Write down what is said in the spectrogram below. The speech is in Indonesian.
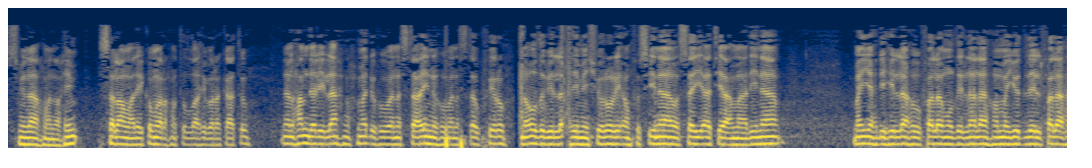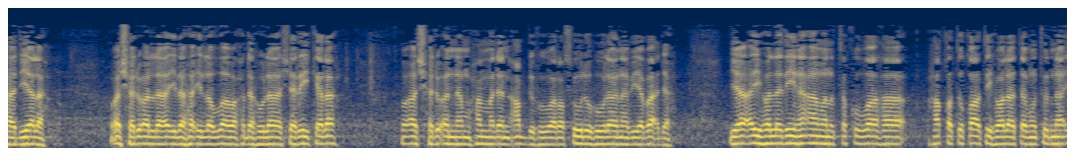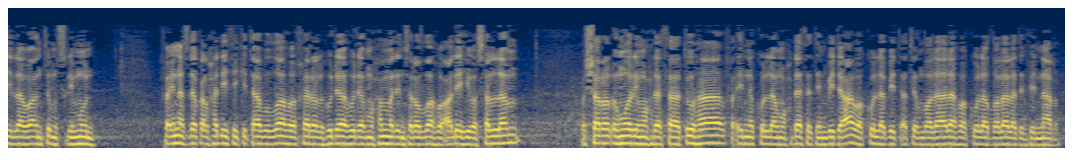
بسم الله الرحمن الرحيم السلام عليكم ورحمة الله وبركاته إن الحمد لله نحمده ونستعينه ونستغفره نعوذ بالله من شرور أنفسنا وسيئات أعمالنا من يهده الله فلا مضل له ومن يضلل فلا هادي له وأشهد أن لا إله إلا الله وحده لا شريك له وأشهد أن محمدا عبده ورسوله لا نبي بعده يا أيها الذين آمنوا اتقوا الله حق تقاته ولا تموتن إلا وأنتم مسلمون فإن أصدق الحديث كتاب الله وخير الهدى هدى محمد صلى الله عليه وسلم وشر الأمور محدثاتها فإن كل محدثة بدعة وكل بدعة ضلالة وكل ضلالة في النار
